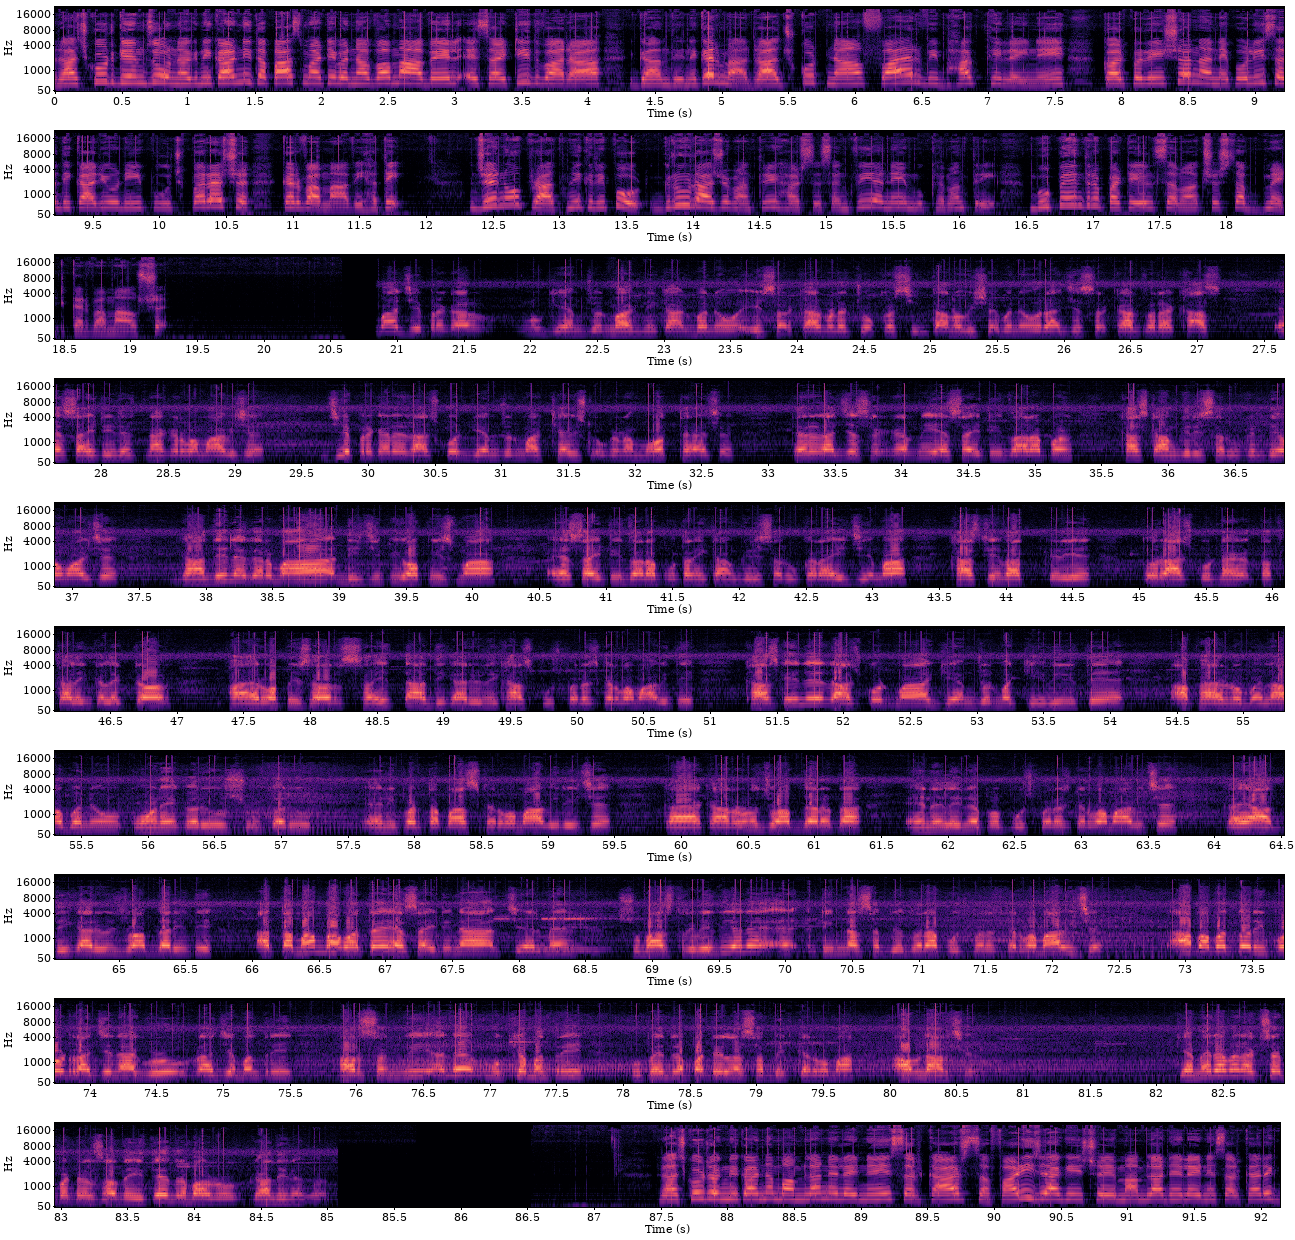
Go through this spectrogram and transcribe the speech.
Rajkot game અગ્નિકાંડની તપાસ માટે બનાવવામાં આવેલ એસઆઈટી દ્વારા ગાંધીનગરમાં રાજકોટના ફાયર વિભાગથી લઈને કોર્પોરેશન અને પોલીસ અધિકારીઓની પૂછપરછ કરવામાં આવી હતી. જેનો પ્રાથમિક રિપોર્ટ ગૃહ રાજ્યમંત્રી હર્ષ સંઘવી અને મુખ્યમંત્રી ભૂપેન્દ્ર પટેલ સમક્ષ સબમિટ કરવામાં આવશે. જે પ્રકારનું ગેમ અગ્નિકાંડ બન્યો એ સરકાર માટે ચોક્કસ ચિંતાનો વિષય બન્યો. રાજ્ય સરકાર દ્વારા ખાસ એસઆઈટી રચના કરવામાં આવી છે. જે પ્રકારે રાજકોટ ગેમ ઝોનમાં અઠ્યાવીસ લોકોના મોત થયા છે, ત્યારે રાજ્ય સરકારની એસઆઈટી દ્વારા પણ ખાસ કામગીરી શરૂ કરી દેવામાં આવી છે. ગાંધીનગરમાં ડીજીપી ઓફિસમાં એસઆઈટી દ્વારા પોતાની કામગીરી શરૂ કરાઈ. જેમાં ખાસની વાત કરીએ તો રાજકોટના તત્કાલીન કલેક્ટર, ફાયર ઓફિસર સહિતના અધિકારીઓની ખાસ પૂછપરછ કરવામાં આવી હતી. ખાસ કરીને રાજકોટમાં ગેમ ઝોનમાં કેવી રીતે આ ફાયરનો બનાવ બન્યો, કોણે કર્યું, શું કર્યું એની પર તપાસ કરવામાં આવી રહી છે. કયા કારણો જવાબદાર હતા, એને લઈને પણ પૂછપરછ કરવામાં આવી છે. કયા અધિકારીઓની જવાબદારી હતી, આ તમામ બાબતે એસઆઈટીના ચેરમેન સુભાષ ત્રિવેદી અને ટીમના સભ્યો દ્વારા પૂછપરછ કરવામાં આવી છે. આ બાબતનો રિપોર્ટ રાજ્યના ગૃહ રાજ્યમંત્રી હર્ષ સંઘવી અને મુખ્યમંત્રી ભૂપેન્દ્ર પટેલને સબમિટ કરવામાં આવનાર છે. કેમેરામેન અક્ષય પટેલ સાથે હિતેન્દ્ર બારોટ, ગાંધીનગર. રાજકોટ અગ્નિકાંડના મામલાને લઈને સરકાર સફાળી જાગી છે. મામલાને લઈને સરકારે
